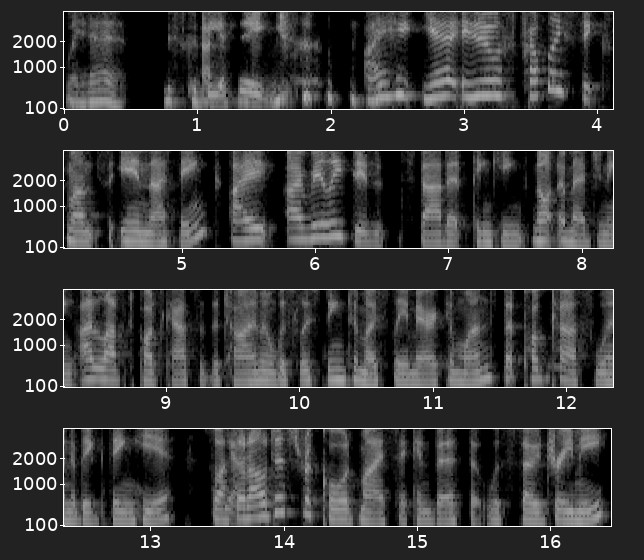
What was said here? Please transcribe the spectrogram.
Like, yeah this could uh, be a thing I yeah, it was probably six months in. I think I I really did start at thinking, not imagining. I loved podcasts at the time and was listening to mostly American ones, but podcasts weren't a big thing here. So I yeah. thought I'll just record my second birth that was so dreamy,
